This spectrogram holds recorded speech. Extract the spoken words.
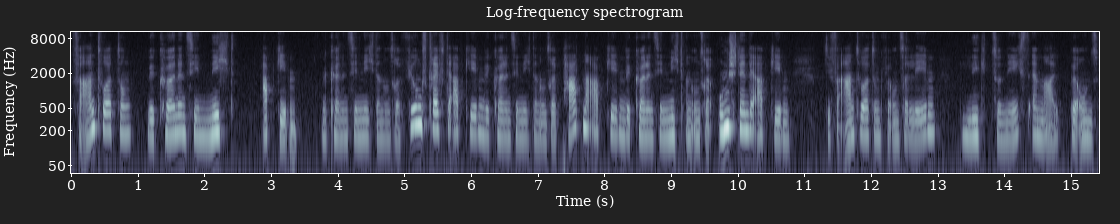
Verantwortung, wir können sie nicht abgeben. Wir können sie nicht an unsere Führungskräfte abgeben, wir können sie nicht an unsere Partner abgeben, wir können sie nicht an unsere Umstände abgeben. Die Verantwortung für unser Leben liegt zunächst einmal bei uns.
